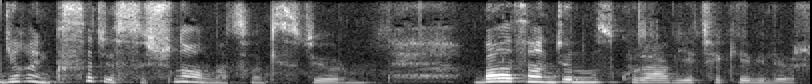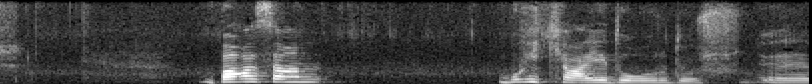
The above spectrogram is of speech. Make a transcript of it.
Yani kısacası şunu anlatmak istiyorum. Bazen canımız kurabiye çekebilir. Bazen bu hikaye doğrudur. Ee,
